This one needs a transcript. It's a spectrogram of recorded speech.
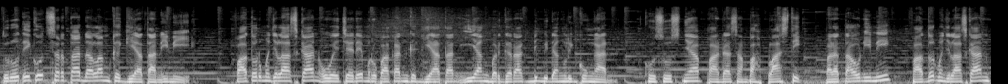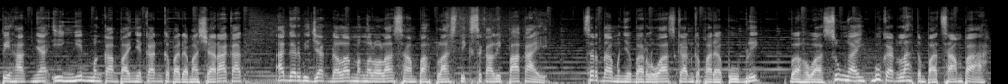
turut ikut serta dalam kegiatan ini. Fatur menjelaskan WCD merupakan kegiatan yang bergerak di bidang lingkungan, khususnya pada sampah plastik. Pada tahun ini, Fatur menjelaskan pihaknya ingin mengkampanyekan kepada masyarakat agar bijak dalam mengelola sampah plastik sekali pakai, serta menyebarluaskan kepada publik bahwa sungai bukanlah tempat sampah.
